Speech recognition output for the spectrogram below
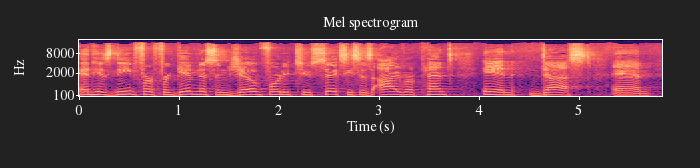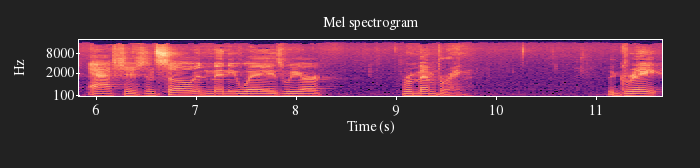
and his need for forgiveness in Job 42 6. He says, I repent in dust and ashes. And so, in many ways, we are remembering the great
